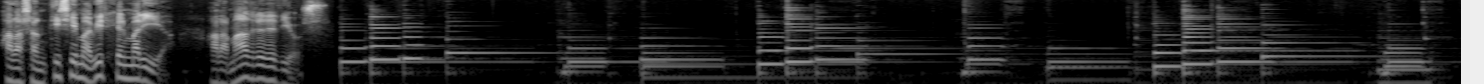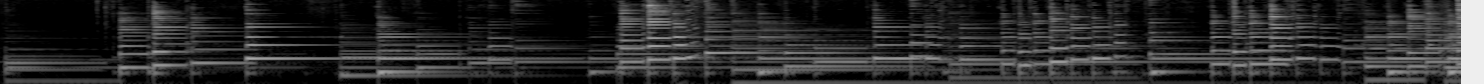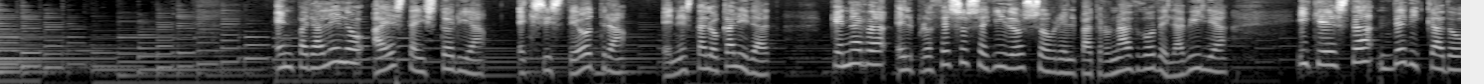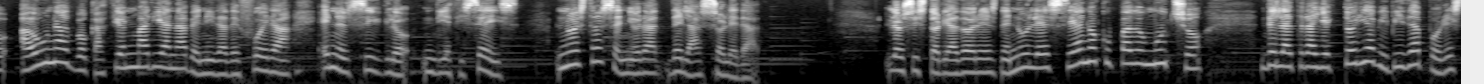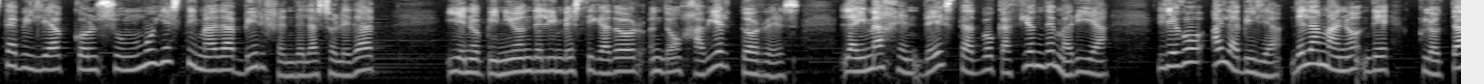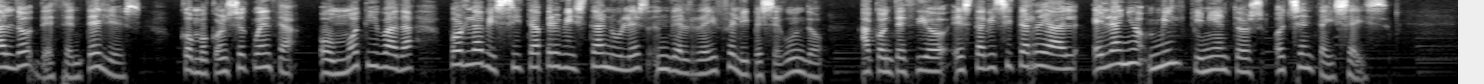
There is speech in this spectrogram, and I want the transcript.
a la Santísima Virgen María, a la Madre de Dios. Paralelo a esta historia existe otra en esta localidad que narra el proceso seguido sobre el patronazgo de la villa y que está dedicado a una advocación mariana venida de fuera en el siglo XVI, Nuestra Señora de la Soledad. Los historiadores de Nules se han ocupado mucho de la trayectoria vivida por esta villa con su muy estimada Virgen de la Soledad y en opinión del investigador don Javier Torres, la imagen de esta advocación de María llegó a la villa de la mano de Clotaldo de Centelles, como consecuencia o motivada por la visita prevista a Nules del rey Felipe II. Aconteció esta visita real el año 1586.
